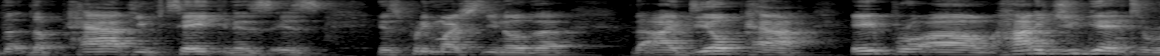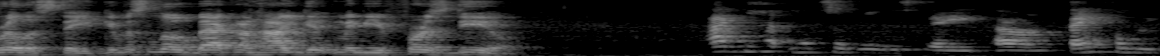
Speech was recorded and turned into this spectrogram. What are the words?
the, the path you've taken is is is pretty much you know the the ideal path. April, um, how did you get into real estate? Give us a little background on how you get maybe your first deal. I got into real estate, um, thankfully,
